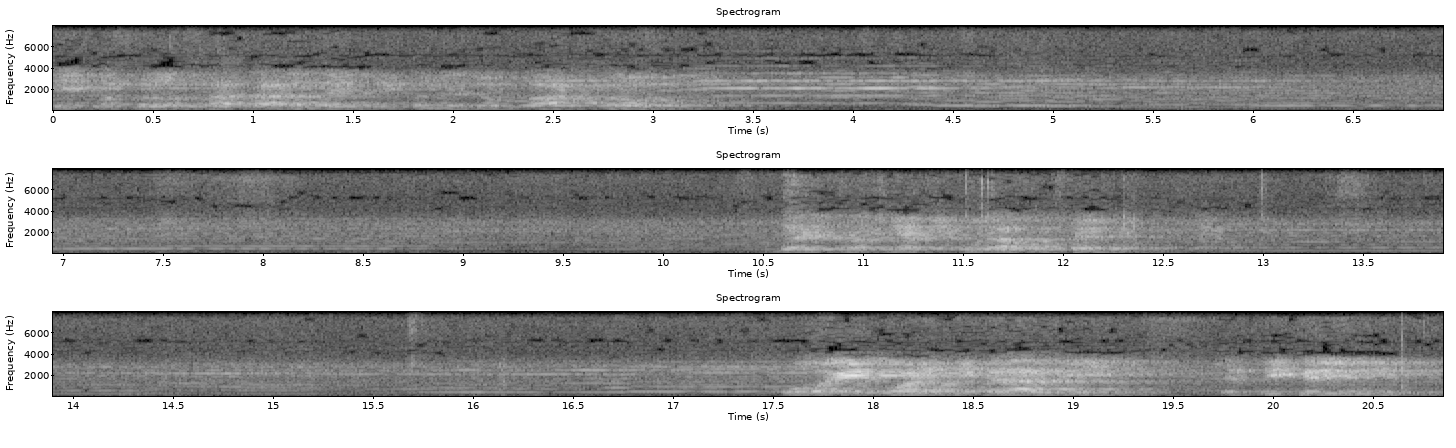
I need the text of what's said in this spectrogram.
એ પત્ર સાચા હૃદયથી તમે જો પાઠ કરો. જ્યારે પ્રત્યક્ષ પુરાવો છે. કોઈ પણ દીકરાની કે દીકરીની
